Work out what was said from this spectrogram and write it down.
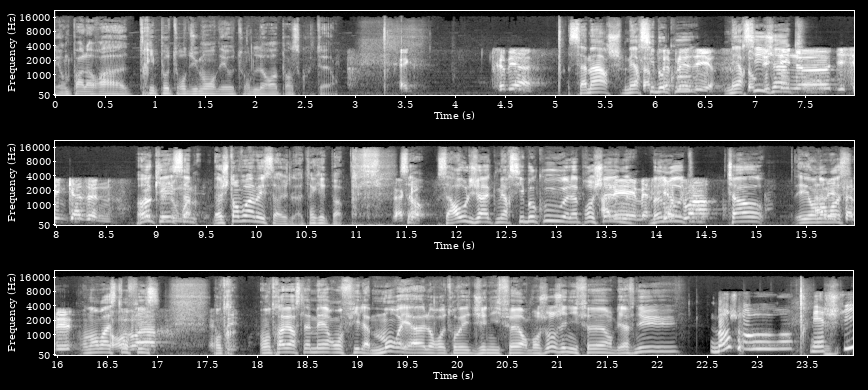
et on parlera trip autour du monde et autour de l'Europe en scooter. Très bien. Ça marche. Merci Ça beaucoup. plaisir. Merci Donc, Jacques. Une, euh, d'ici une quinzaine. Ok, ça, bah, je t'envoie un message là, t'inquiète pas. Ça, D'accord. ça roule Jacques, merci beaucoup, à la prochaine. Allez, merci Bonne à route. toi. Ciao. Et on Allez, embrasse, salut. on embrasse ton fils. On, tra- on traverse la mer, on file à Montréal, retrouver Jennifer. Bonjour Jennifer, bienvenue. Bonjour, merci.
